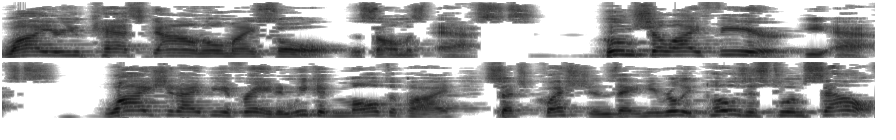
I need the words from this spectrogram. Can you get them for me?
Why are you cast down, O my soul? The psalmist asks. Whom shall I fear? He asks. Why should I be afraid? And we could multiply such questions that he really poses to himself.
